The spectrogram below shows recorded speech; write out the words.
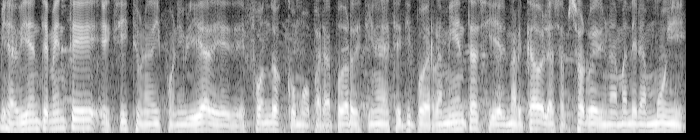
Mira, evidentemente existe una disponibilidad de, fondos como para poder destinar este tipo de herramientas y el mercado las absorbe de una manera muy,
